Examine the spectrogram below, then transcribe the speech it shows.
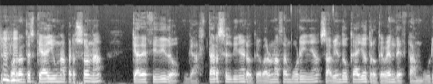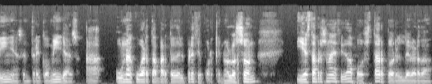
Lo importante es que hay una persona que ha decidido gastarse el dinero que vale una zamburiña, sabiendo que hay otro que vende zamburiñas, entre comillas, a una cuarta parte del precio, porque no lo son, y esta persona ha decidido apostar por el de verdad.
